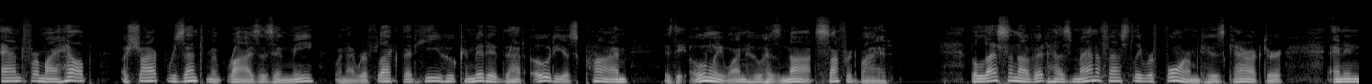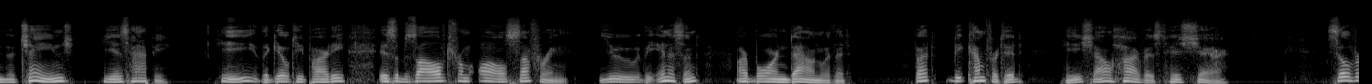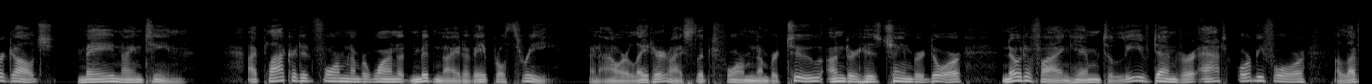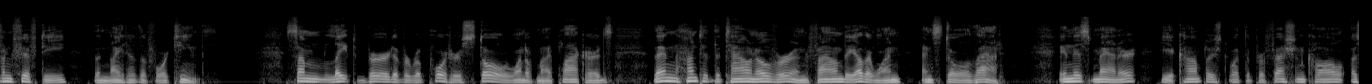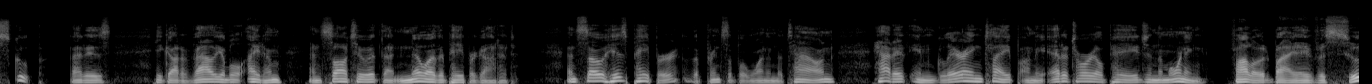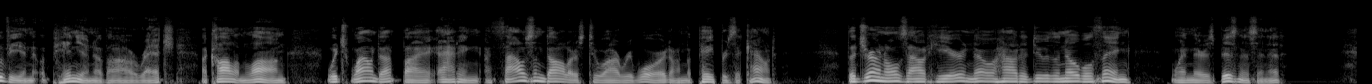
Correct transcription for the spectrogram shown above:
And for my help, a sharp resentment rises in me when I reflect that he who committed that odious crime is the only one who has not suffered by it. The lesson of it has manifestly reformed his character, and in the change he is happy. He, the guilty party, is absolved from all suffering; you, the innocent, are borne down with it. But be comforted, he shall harvest his share. Silver Gulch, May 19. I placarded form No. 1 at midnight of April 3. An hour later I slipped form No. 2 under his chamber door, notifying him to leave Denver at or before 11.50 the night of the 14th. Some late bird of a reporter stole one of my placards, then hunted the town over and found the other one, and stole that. In this manner he accomplished what the profession call a "scoop" that is, he got a valuable item and saw to it that no other paper got it. And so his paper, the principal one in the town, had it in glaring type on the editorial page in the morning, followed by a Vesuvian opinion of our wretch, a column long, which wound up by adding a thousand dollars to our reward on the paper's account. The journals out here know how to do the noble thing, when there's business in it.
